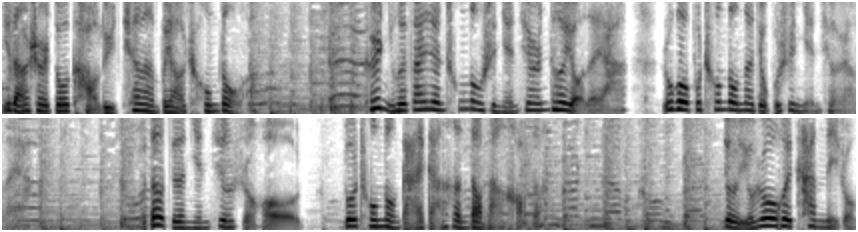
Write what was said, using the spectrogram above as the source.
遇到事儿多考虑，千万不要冲动了。可是你会发现，冲动是年轻人特有的呀。如果不冲动，那就不是年轻人了呀。我倒觉得年轻时候。”多冲动，敢爱敢恨，倒蛮好的。就有时候会看那种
